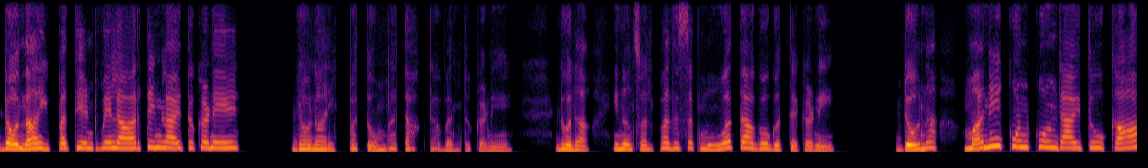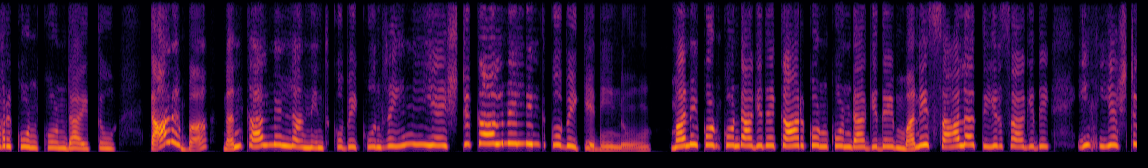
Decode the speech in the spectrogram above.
ಡೋನಾ, ಇಪ್ಪತ್ತೆಂಟು ಮೇಲೆ ಆರು ತಿಂಗಳಾಯ್ತು ಕಣೆ. ಡೋನಾ ಇಪ್ಪತ್ತೊಂಬತ್ತಾಗ್ತಾ ಬಂತು ಕಣೆ. ಡೋನಾ, ಇನ್ನೊಂದು ಸ್ವಲ್ಪ ದಿವಸಕ್ಕೆ ಮೂವತ್ತಾಗೋಗುತ್ತೆ ಕಣಿ. ಡೋನಾ, ಮನೆ ಕೊಂಡ್ಕೊಂಡಾಯ್ತು, ಕಾರ್ ಕೊಂಡ್ಕೊಂಡಾಯ್ತು. ತಾಳಮ್ಮ ನನ್ ಕಾಲ್ ಮೇಲೆ ನಾನ್ ನಿಂತ್ಕೋಬೇಕು ಅಂದ್ರೆ ಇನ್ ಎಷ್ಟು ಕಾಲ್ ಮೇಲೆ ನಿಂತ್ಕೋಬೇಕೆ ನೀನು? ಮನೆ ಕೊಂಡ್ಕೊಂಡಾಗಿದೆ, ಕಾರ್ ಕೊಂಡ್ಕೊಂಡಾಗಿದೆ, ಮನೆ ಸಾಲ ತೀರ್ಸಾಗಿದೆ ಇನ್ ಎಷ್ಟು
